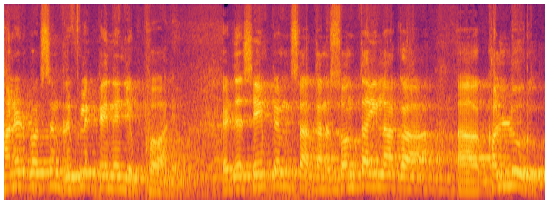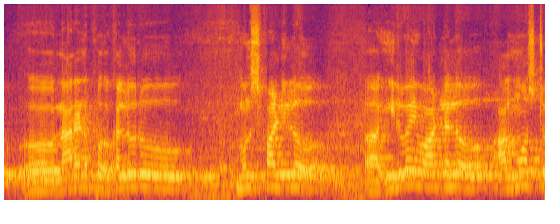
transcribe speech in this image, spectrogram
హండ్రెడ్ పర్సెంట్ రిఫ్లెక్ట్ అయిందని చెప్పుకోవాలి. అట్ ద సేమ్ టైం తన సొంత ఇలాగా కల్లూరు నారాయణ కల్లూరు మున్సిపాలిటీలో ఇరవై వార్డులలో ఆల్మోస్ట్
